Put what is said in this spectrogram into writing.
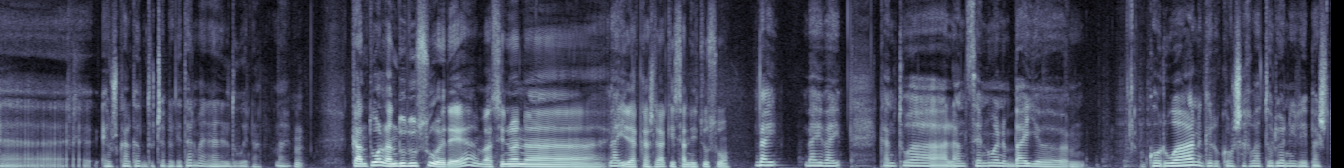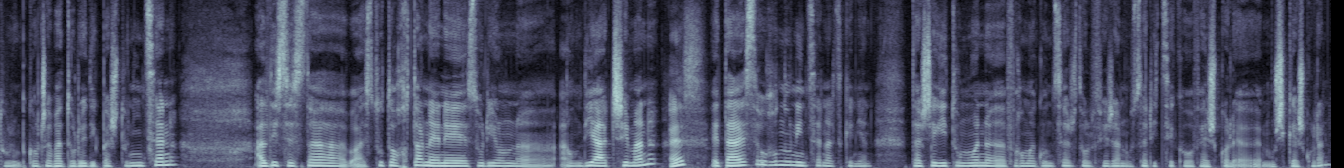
uh, Euskal kantu txapelketan, baina helduena. Bai. kantua landu duzu ere, eh? Ba, zinuen uh, Bai. irakasleak izan dituzu. Bai, bai, bai. Kantua lan zenuen, bai, eh, koruan, gero konservatorioan ere pastu, konservatorioetik pastu nintzen. Aldiz ez da, ba, ez dut hortan ene zorion uh, handia atseman, Ez? eta ez urrundu nintzen azkenean. Eta segitu nuen uh, formakuntza solfejan usaritzeko fe, eskola, eh, musika eskolan.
